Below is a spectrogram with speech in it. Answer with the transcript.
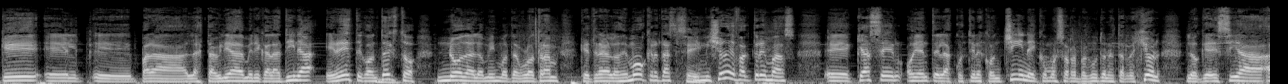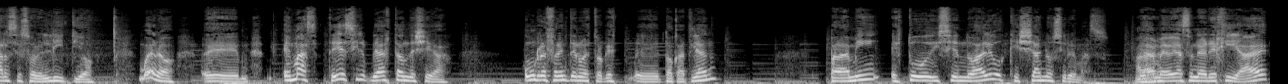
que el, eh, para la estabilidad de América Latina, en este contexto, no da lo mismo tenerlo a Trump que tener a los demócratas, y millones de factores más eh, que hacen, obviamente, las cuestiones con China y cómo eso repercute en esta región. Lo que decía Arce sobre el litio. Bueno, es más, te voy a decir hasta dónde llega. Un referente nuestro que es Tocatlián, para mí estuvo diciendo algo que ya no sirve más. me voy a hacer una herejía, ¿eh?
